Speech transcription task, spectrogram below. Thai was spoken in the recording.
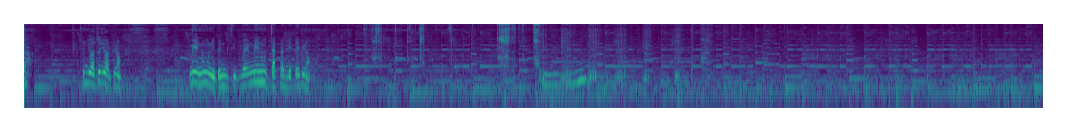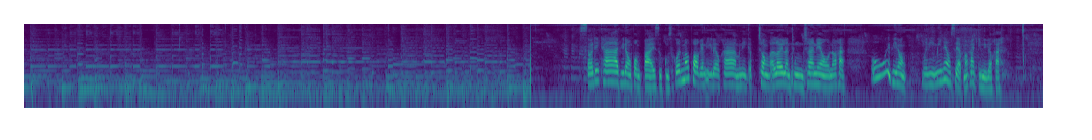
นะสุดยอดสุดยอดพี่น้องเมนูนี่เป็นสิเป็นเมนูจัดบัดเด็ดเลยพี่น้อง สวัสดีค่ะ พี่น้องปองปายสุกุสคนมาพอกันอีกแล้วค่ะมื้อนี้กับช่องอร่อยลันทุงชาแนลเนาะค่ะโอ้ยพี่น้องมื้อนี้มีแนวแสบมาพากินอีกแล้วค่ะ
